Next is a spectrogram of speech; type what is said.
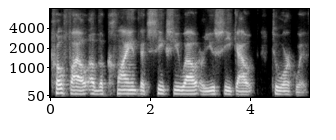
profile of the client that seeks you out or you seek out to work with?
